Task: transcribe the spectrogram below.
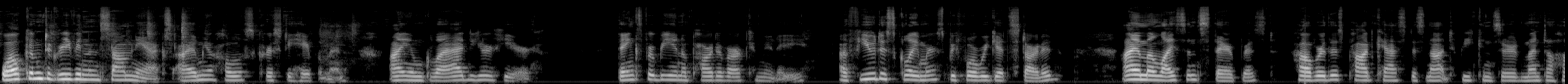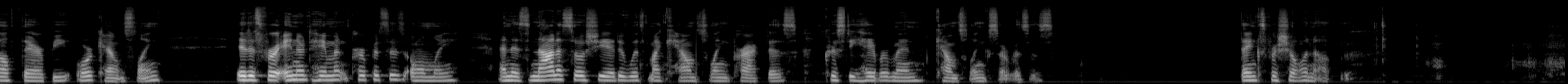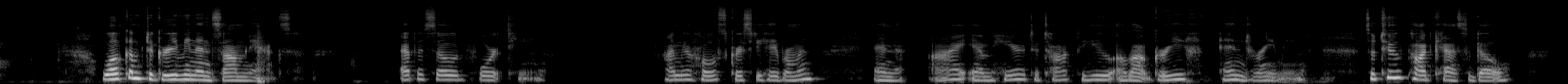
Welcome to Grieving Insomniacs. I am your host, Cristi Haberman. I am glad you're here. Thanks for being a part of our community. A few disclaimers before we get started. I am a licensed therapist. However, this podcast is not to be considered mental health therapy or counseling. It is for entertainment purposes only and is not associated with my counseling practice, Cristi Haberman Counseling Services. Thanks for showing up. Welcome to Grieving Insomniacs, episode 14. I'm your host, Cristi Haberman, and I am here to talk to you about grief and dreaming. So, two podcasts ago,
